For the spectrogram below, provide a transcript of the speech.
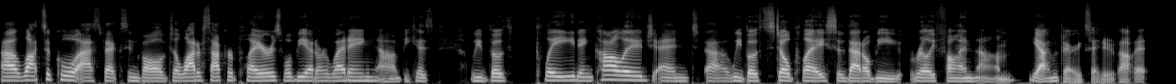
Uh, lots of cool aspects involved. A lot of soccer players will be at our wedding uh, because we both played in college and uh, we both still play. So that'll be really fun. Um, yeah, I'm very excited about it.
